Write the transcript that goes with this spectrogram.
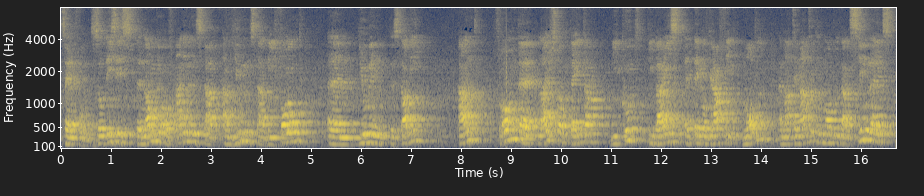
Cell phones. So this is the number of animals that, and humans that we followed um, during the study. And from the livestock data, we could devise a demographic model, a mathematical model that simulates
